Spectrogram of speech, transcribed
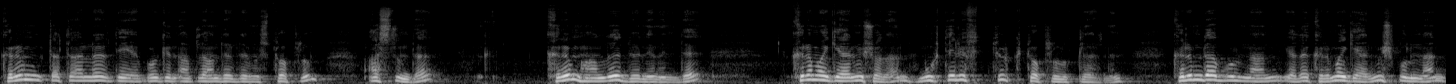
Kırım Tatarları diye bugün adlandırdığımız toplum aslında Kırım Hanlığı döneminde Kırım'a gelmiş olan muhtelif Türk topluluklarının, Kırım'da bulunan ya da Kırım'a gelmiş bulunan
